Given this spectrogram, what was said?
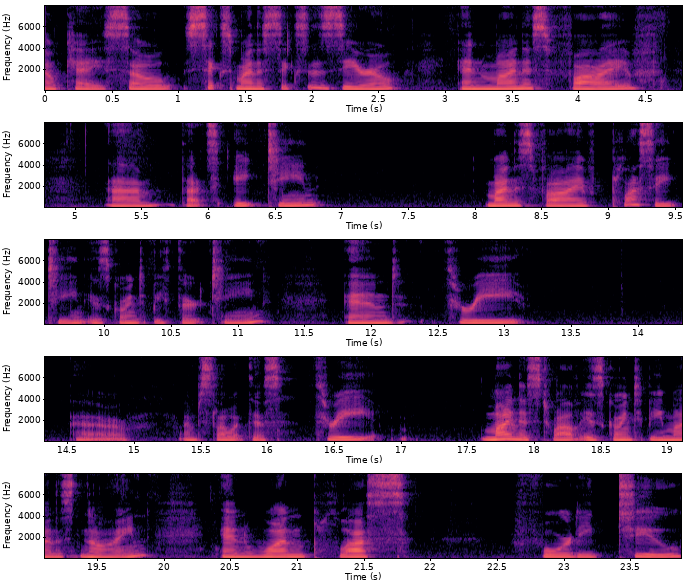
Okay, so 6 minus 6 is 0, and minus 5, um, that's 18. Minus 5 plus 18 is going to be 13, and 3, uh, I'm slow at this, 3 minus 12 is going to be minus 9, and 1 plus 42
